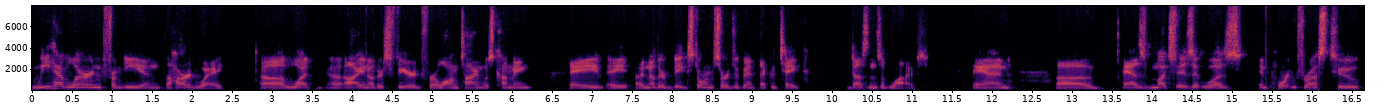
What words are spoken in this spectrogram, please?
we have learned from Ian the hard way uh, what uh, I and others feared for a long time was coming a, a another big storm surge event that could take dozens of lives. And uh, as much as it was important for us to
